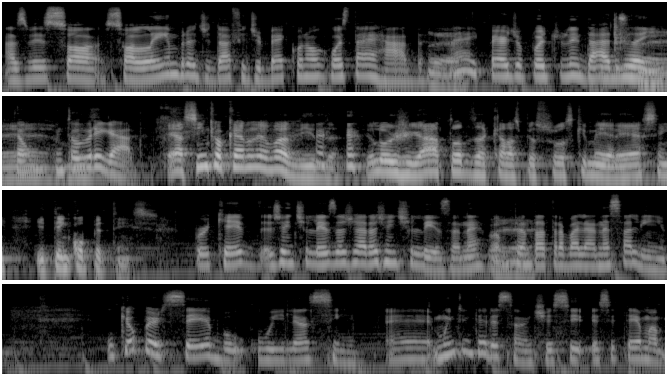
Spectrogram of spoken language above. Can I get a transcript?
às vezes só, só lembra de dar feedback quando alguma coisa está errada, É. né? E perde oportunidades aí. É, então, muito mas- obrigada. É assim que eu quero levar a vida. Elogiar todas aquelas pessoas que merecem e têm competência. Porque gentileza gera gentileza, né? Vamos É. tentar trabalhar nessa linha. O que eu percebo, William, assim, é muito interessante esse, esse tema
